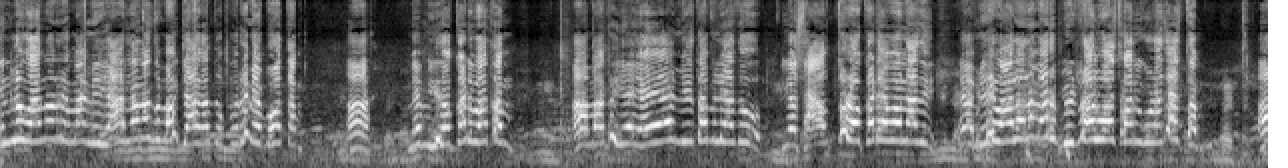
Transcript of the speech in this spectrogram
ఇండ్లు కానుర్రి. మా మీ అన్నది మాకు జాగ్రత్త చూపర్రి. మేము పోతాం. ఆ, మేము ఇదొక్కటి పోతాం. ఆ మాకు ఏ- ఏం మిగతం లేదు. ఇక ఒక్కటి ఒక్కడే ఉన్నది ఏ, మీ వాళ్ళని మరి పెట్రోల్ పోసుకొని కూడా చేస్తాం ఆ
